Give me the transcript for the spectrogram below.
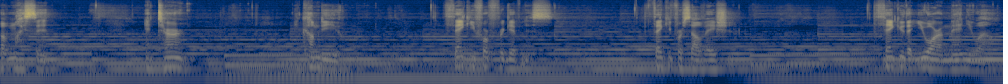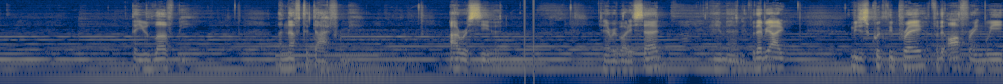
of my sin and turn and come to you. Thank you for forgiveness. Thank you for salvation. Thank you that you are Emmanuel, that you love me enough to die for me. I receive it. And everybody said, Amen. With every eye, let me just quickly pray for the offering. We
